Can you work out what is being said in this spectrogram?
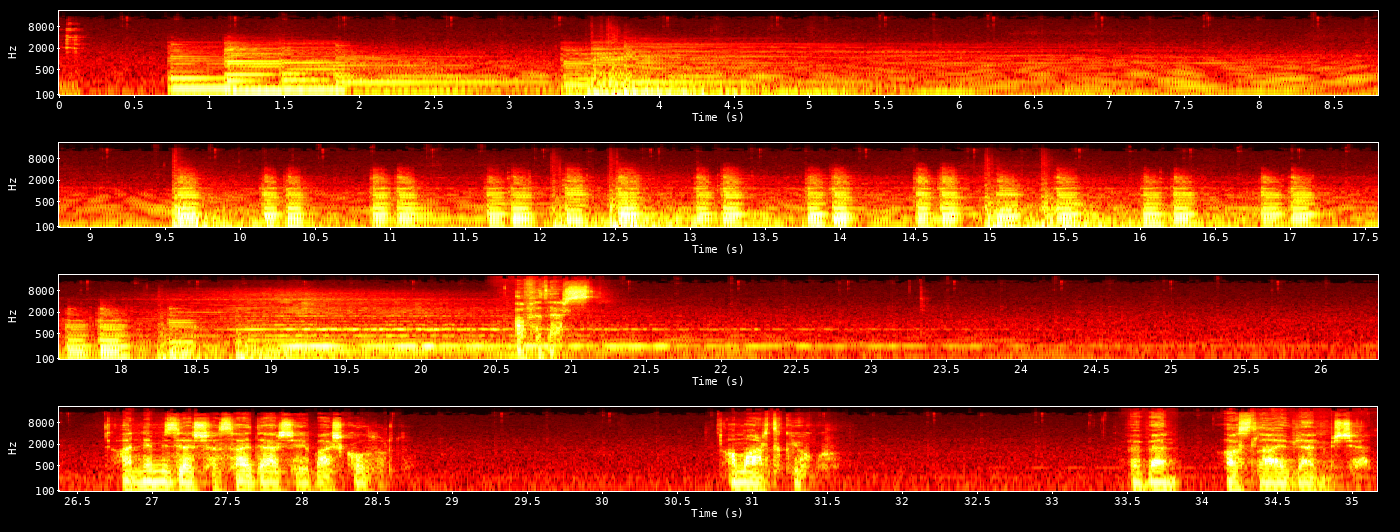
Affedersin. Annemiz yaşasaydı her şey başka olurdu. Ama artık yok. Ve ben asla evlenmeyeceğim.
